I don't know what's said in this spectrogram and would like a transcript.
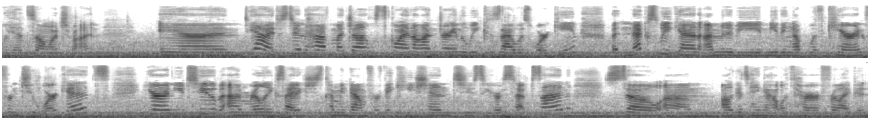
We had so much fun and yeah I just didn't have much else going on during the week because I was working. But next weekend I'm gonna be meeting up with Karen from Two Orchids here on YouTube. I'm really excited. She's coming down for vacation to see her stepson. So um, I'll get to hang out with her for like a,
